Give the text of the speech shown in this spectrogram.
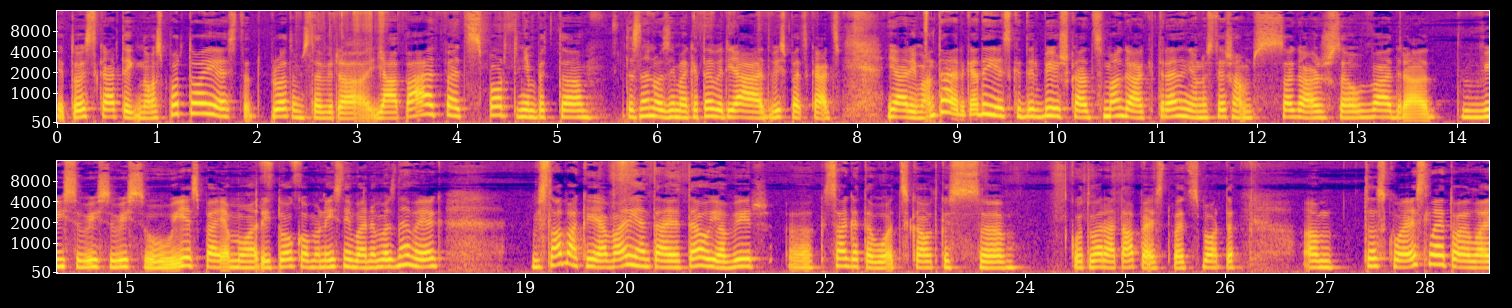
Ja tu esi kārtīgi nosportojies, tad, protams, tev ir jāpēta pēc sportiņa, bet uh, tas nenozīmē, ka tev ir jāēd vispēc kārtas. Jā, arī man tā ir gadījies, kad ir bijuši kādi smagāki treniņi, un es tiešām sagāžu sev vēdrā visu, visu, visu iespējamo, arī to, ko man īstenībā nemaz nevajag. Vislabākajā variantā, ja tev jau ir uh, sagatavots kaut kas, uh, ko tu varētu apēst pēc sporta, um, tas, ko es lietoju, lai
